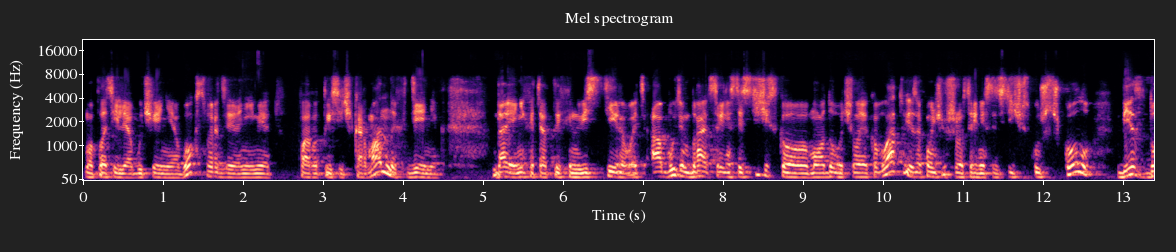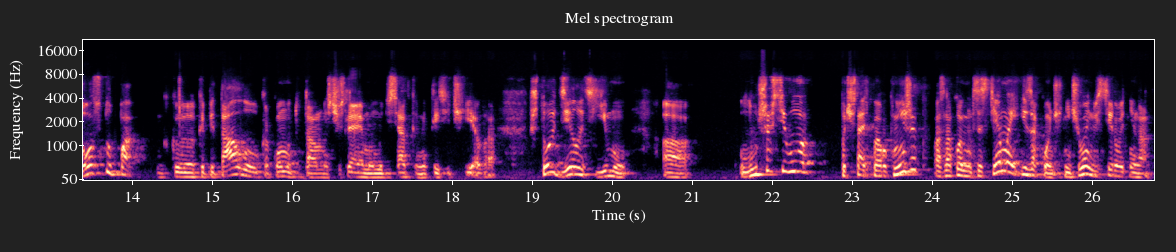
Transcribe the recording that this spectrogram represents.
мы оплатили обучение в Оксфорде, они имеют пару тысяч карманных денег, да, и они хотят их инвестировать, а будем брать среднестатистического молодого человека в Латвии, закончившего среднестатистическую школу, без доступа к капиталу какому-то там исчисляемому десятками тысяч евро. Что делать ему? Лучше всего почитать пару книжек, ознакомиться с темой и закончить. Ничего инвестировать не надо.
